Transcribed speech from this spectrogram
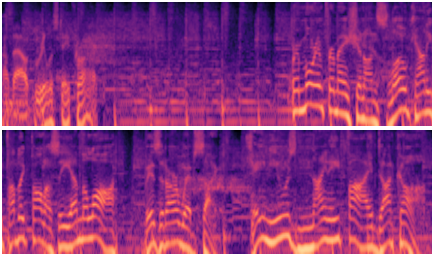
about real estate fraud. For more information on SLO County public policy and the law, visit our website, knews985.com.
